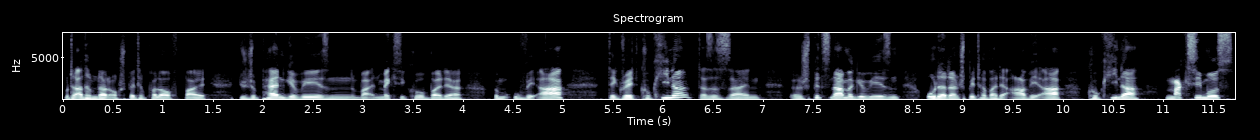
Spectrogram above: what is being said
unter anderem dann auch später im Verlauf bei New Japan gewesen. War in Mexiko bei der ähm, UWA der Great Kokina, das ist sein äh, Spitzname gewesen, oder dann später bei der AWA Kokina Maximus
